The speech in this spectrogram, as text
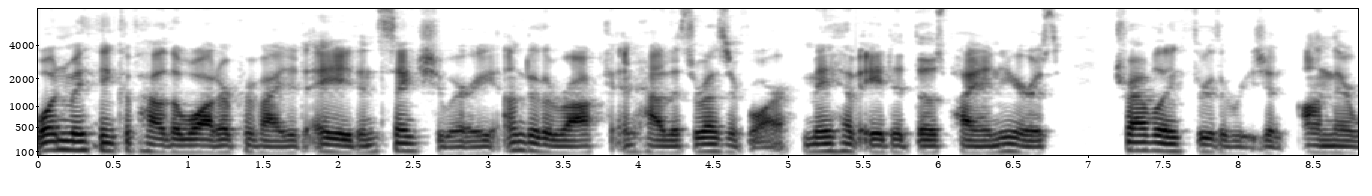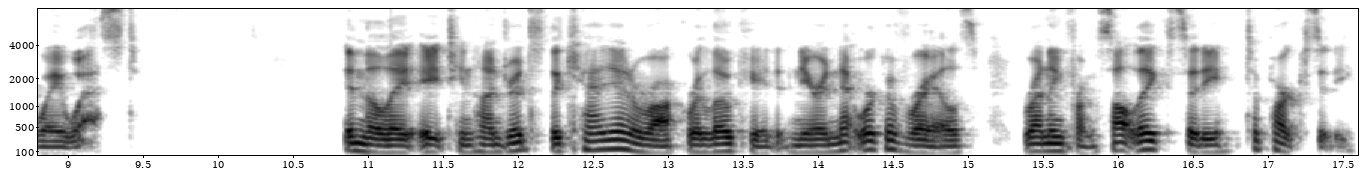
One may think of how the water provided aid and sanctuary under the rock and how this reservoir may have aided those pioneers traveling through the region on their way west. In the late 1800s, the canyon and rock were located near a network of rails running from Salt Lake City to Park City,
